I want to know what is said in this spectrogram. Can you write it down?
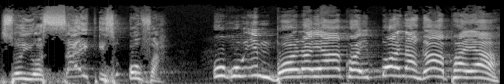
So your sight is over. uku imbono yakho ibona ngaphaya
